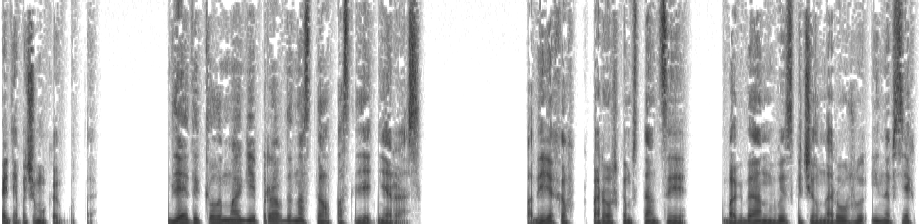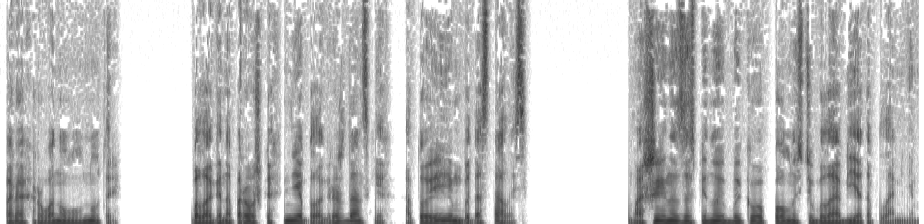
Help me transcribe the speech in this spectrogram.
Хотя почему как будто? Для этой колымаги, правда, настал последний раз. Подъехав к порожкам станции, Богдан выскочил наружу и на всех парах рванул внутрь. Благо, на порожках не было гражданских, а то и им бы досталось. Машина за спиной Быкова полностью была объята пламенем.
